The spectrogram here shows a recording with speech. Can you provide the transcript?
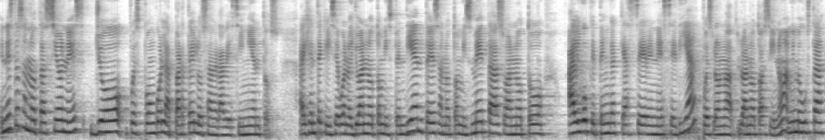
En estas anotaciones yo pues pongo la parte de los agradecimientos. Hay gente que dice, bueno, yo anoto mis pendientes, anoto mis metas o anoto algo que tenga que hacer en ese día, pues lo, anoto así, ¿no? A mí me gusta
